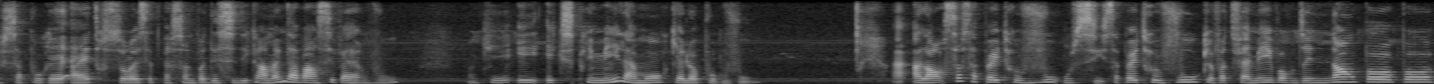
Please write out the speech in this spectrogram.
ça, pourrait être ça et cette personne va décider quand même d'avancer vers vous. OK? Et exprimer l'amour qu'elle a pour vous. Alors, ça, ça peut être vous aussi. Ça peut être vous que votre famille va vous dire non, pas, pas,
